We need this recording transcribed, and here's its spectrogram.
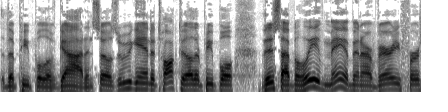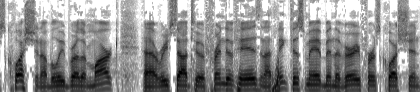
the people of God. And so as we began to talk to other people, this, I believe, may have been our very first question. I believe Brother Mark uh, reached out to a friend of his, and I think this may have been the very first question.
